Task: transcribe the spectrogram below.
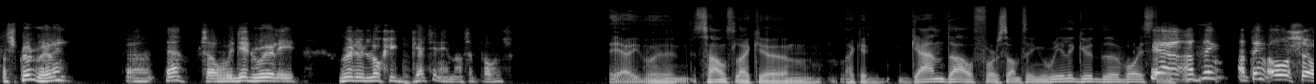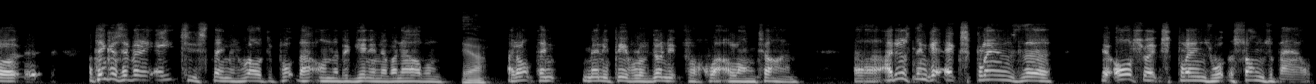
that's good, really. Uh, yeah. So we did really, really lucky getting him, I suppose. Yeah, it uh, sounds like um, like a Gandalf or something. Really good uh, voice. there. Yeah, I think I think also I think it's a very eighties thing as well to put that on the beginning of an album. Yeah. I don't think many people have done it for quite a long time. Uh, I just think it explains the. It also explains what the song's about.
